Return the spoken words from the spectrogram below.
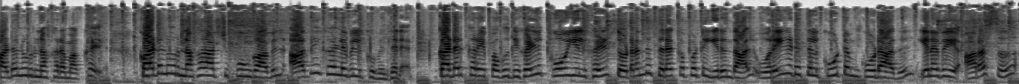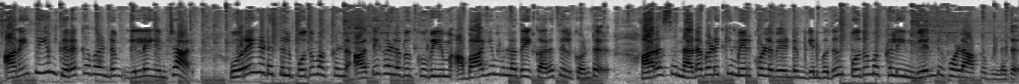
கடலூர் நகர மக்கள் கடலூர் நகராட்சி பூங்காவில் அதிக அளவில் குவிந்தனர். கடற்கரை பகுதிகள் கோயில்கள் தொடர்ந்து திறக்கப்பட்டு இருந்தால் ஒரே இடத்தில் கூட்டம் கூடாது. எனவே அரசு அனைத்தையும் திறக்க வேண்டும் இல்லை என்றால் ஒரே இடத்தில் பொதுமக்கள் அதிக அளவு குவியும் அபாயம் உள்ளதை கருத்தில் கொண்டு அரசு நடவடிக்கை மேற்கொள்ள வேண்டும் என்பது பொதுமக்களின் வேண்டுகோளாக உள்ளது.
